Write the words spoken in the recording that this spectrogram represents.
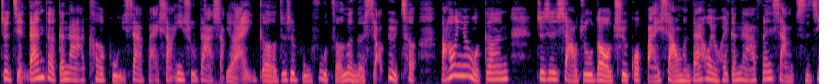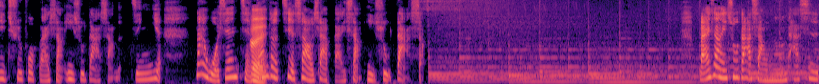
就简单的跟大家科普一下百想艺术大赏，也来一个就是不负责任的小预测。然后，因为我跟就是小猪都有去过百想，我们待会也会跟大家分享实际去过百想艺术大赏的经验。那我先简单的介绍一下百想艺术大赏。百想艺术大赏呢，它是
